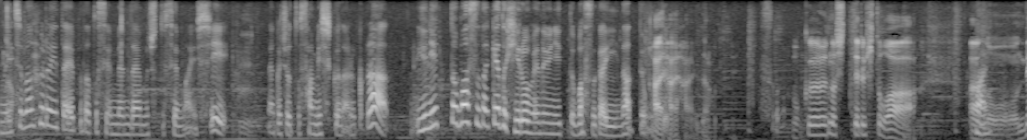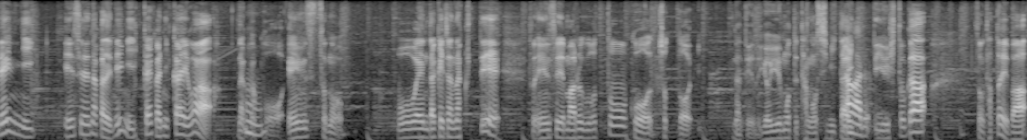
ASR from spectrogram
はい。一番古いタイプだと洗面台もちょっと狭いしうん。なんかちょっと寂しくなるからユニットバスだけど広めのユニットバスがいいなって思ってる、はいはいはいなるほどそう。僕の知ってる人はあの、年に遠征の中で年に1回か2回はなんかこう、遠その応援だけじゃなくてその遠征丸ごとこうちょっとなんていうの余裕持って楽しみたいっていう人がその例えば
